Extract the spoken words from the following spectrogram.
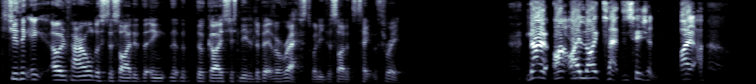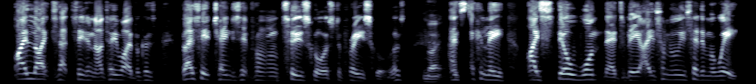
do you think Owen Farrell just decided that, Eng- that the, the guys just needed a bit of a rest when he decided to take the three? No, I, I liked that decision. I I liked that decision. I'll tell you why. Because firstly, it changes it from two scores to three scores, Right. and secondly, I still want there to be. I, something we said in the week.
